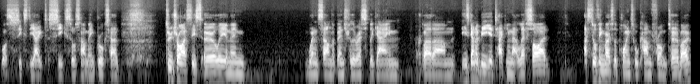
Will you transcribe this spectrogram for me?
what, 68 to 6 or something. Brooks had two try assists early and then went and sat on the bench for the rest of the game. But um, he's going to be attacking that left side. I still think most of the points will come from Turbo.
